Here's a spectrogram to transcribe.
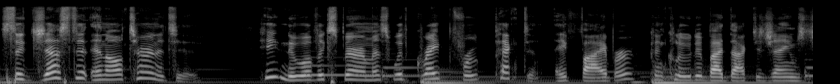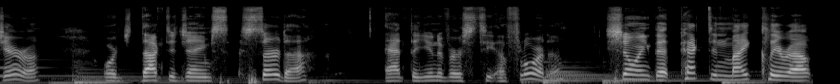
suggested an alternative. He knew of experiments with grapefruit pectin, a fiber concluded by Dr. James Jarrah or Dr. James Cerda at the University of Florida, showing that pectin might clear out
